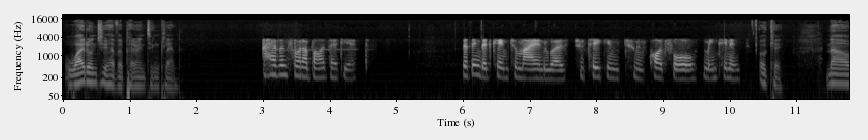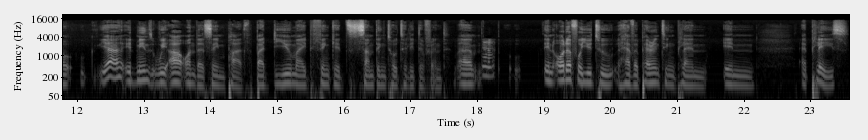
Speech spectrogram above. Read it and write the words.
Why don't you have a parenting plan? I haven't thought about that yet. The thing that came to mind was to take him to court for maintenance. Okay. Now, yeah, it means we are on the same path, but you might think it's something totally different. Um, Mm. In order for you to have a parenting plan in a place,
